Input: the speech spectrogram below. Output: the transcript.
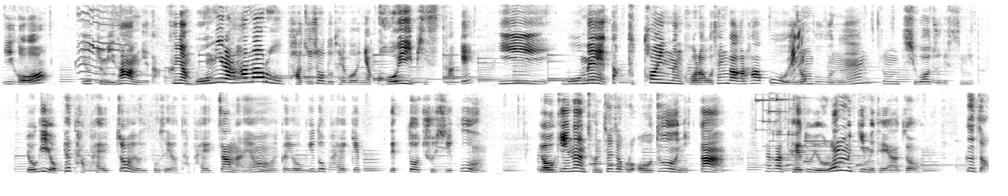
이거 이거 좀 이상합니다. 그냥 몸이랑 하나로 봐주셔도 되거든요. 거의 비슷하게 이 몸에 딱 붙어 있는 거라고 생각을 하고 이런 부분은 좀 지워주겠습니다. 여기 옆에 다 밝죠? 여기 보세요. 다 밝잖아요. 그러니까 여기도 밝게 냅둬 주시고 여기는 전체적으로 어두우니까 약간 돼도 이런 느낌이 돼야죠. 그죠?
